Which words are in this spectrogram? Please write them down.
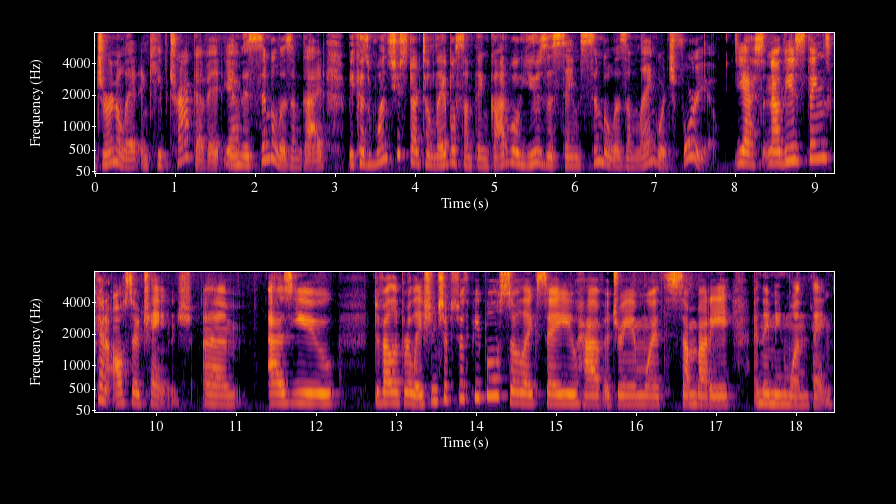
journal it and keep track of it in this symbolism guide because once you start to label something god will use the same symbolism language for you. Yes. Now these things can also change um, as you develop relationships with people. So, like, say you have a dream with somebody and they mean one thing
